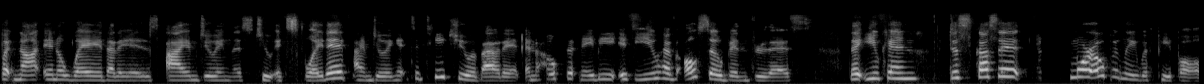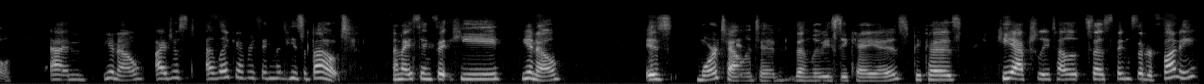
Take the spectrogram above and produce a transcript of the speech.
but not in a way that is, I'm doing this to exploit it. I'm doing it to teach you about it and hope that maybe if you have also been through this, that you can discuss it more openly with people. And, you know, I just, I like everything that he's about. And I think that he, you know, is more talented than Louis C.K. is because he actually tell, says things that are funny.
